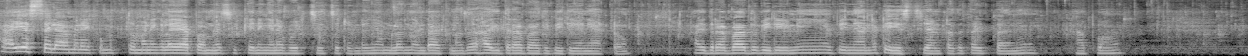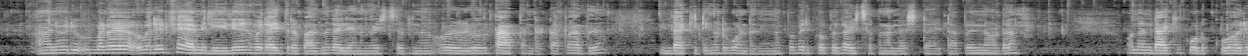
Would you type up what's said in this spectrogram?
ഹായ് അസ്സലാമലൈക്കും. മുത്തുമണികളെ അപ്പം നമ്മൾ ചിക്കൻ ഇങ്ങനെ പൊരിച്ച് വെച്ചിട്ടുണ്ട്. നമ്മളിന്ന് ഉണ്ടാക്കുന്നത് ഹൈദരാബാദ് ബിരിയാണി ആട്ടോ. ഹൈദരാബാദ് ബിരിയാണി പിന്നെ നല്ല ടേസ്റ്റിയാണ് കേട്ടോ അത് കഴിക്കാൻ അപ്പോൾ ഞാനൊരു ഇവിടെ ഒരു ഫാമിലിയിൽ ഒരു ഹൈദരാബാദിൽ നിന്ന് കല്യാണം കഴിച്ചിരുന്ന ഒരു താത്ത ഉണ്ട് കേട്ടോ അപ്പോൾ അത് ഉണ്ടാക്കിയിട്ട് ഇങ്ങോട്ട് കൊണ്ടുവന്നിരുന്നു. അപ്പോൾ ഇവർക്കൊക്കെ കഴിച്ചപ്പോൾ നല്ല ഇഷ്ടമായിട്ട് അപ്പോൾ എന്നോട് ഒന്ന് ഉണ്ടാക്കി കൊടുക്കുമോ അവർ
